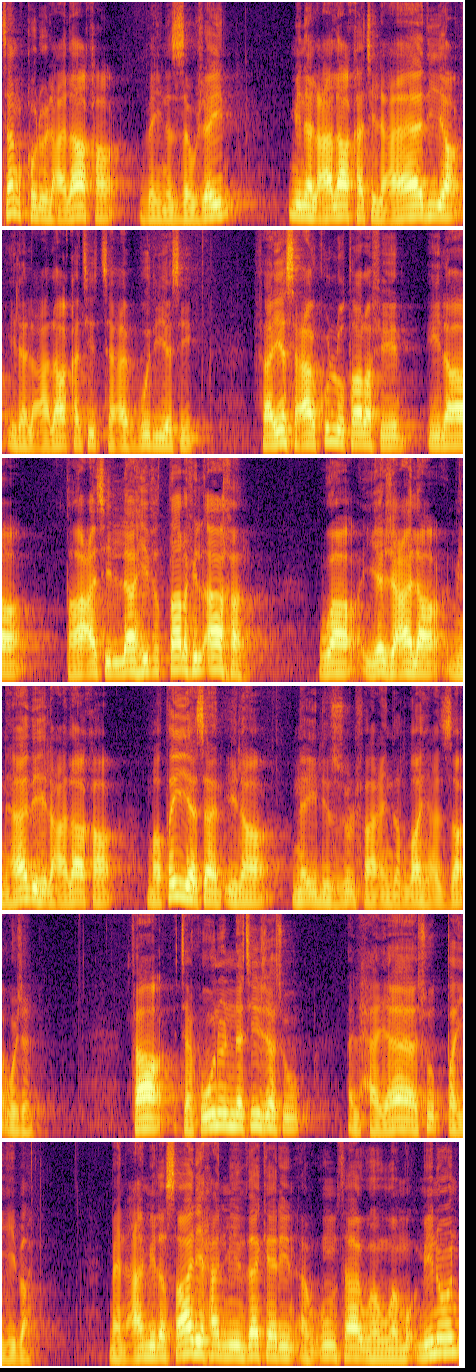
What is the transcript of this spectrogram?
تنقل العلاقة بين الزوجين من العلاقة العادية إلى العلاقة التعبدية. فيسعى كل طرف إلى طاعة الله في الطرف الآخر ويجعل من هذه العلاقة مطية إلى نيل الزلفى عند الله عز وجل. فتكون النتيجة الحياة الطيبة. من عمل صالحا من ذكر أو أنثى وهو مؤمن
